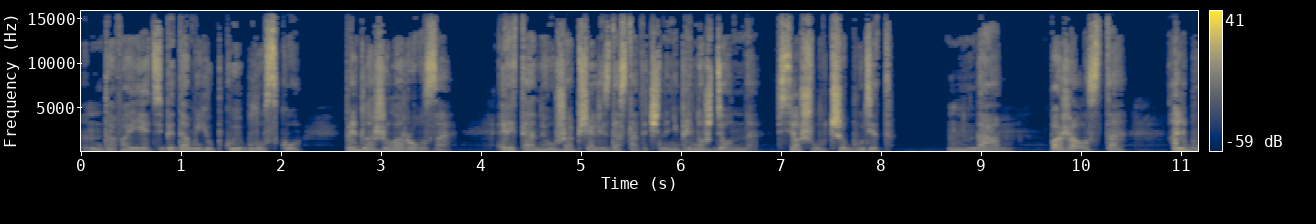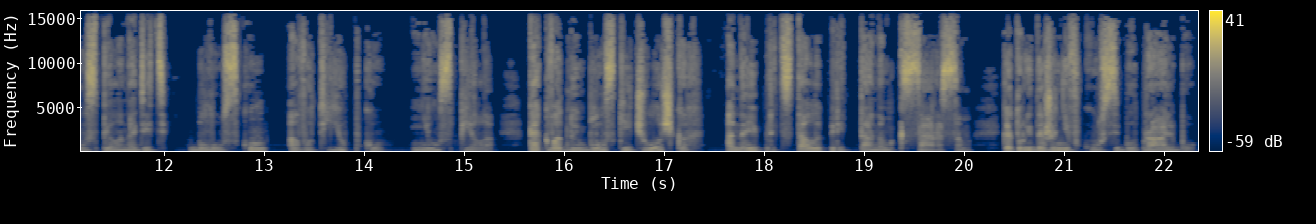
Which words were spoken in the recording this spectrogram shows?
«Давай я тебе дам юбку и блузку», — предложила Роза. Ританы уже общались достаточно непринужденно. Все ж лучше будет. «Да, пожалуйста», Альба успела надеть блузку, а вот юбку не успела. Так в одной блузке и чулочках она и предстала перед Таном Ксаросом, который даже не в курсе был про Альбу.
